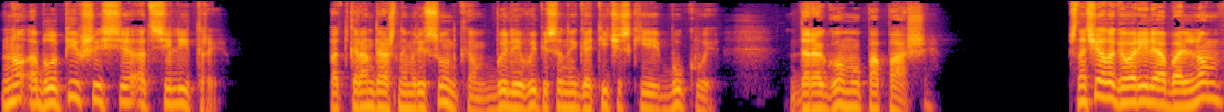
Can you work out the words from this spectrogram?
но облупившейся от селитры. Под карандашным рисунком были выписаны готические буквы «Дорогому папаше». Сначала говорили о больном,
